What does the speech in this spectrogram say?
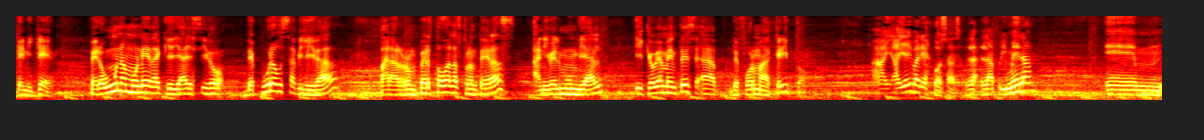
que ni qué. Pero una moneda que ya haya sido de pura usabilidad para romper todas las fronteras a nivel mundial y que obviamente sea de forma cripto. Ahí hay, varias cosas. La, primera, em,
